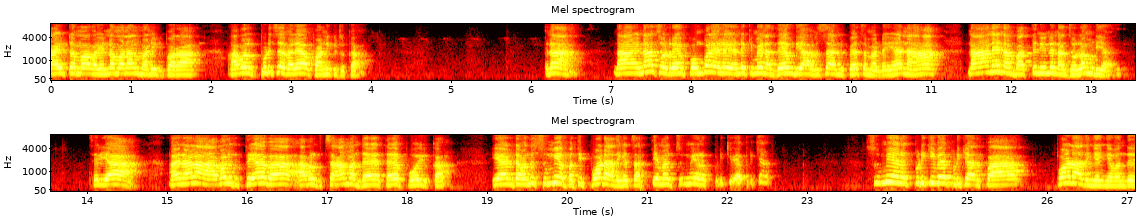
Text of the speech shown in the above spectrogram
கைட்டமோ அவள் என்ன வேணாலும் பண்ணிட்டு போகிறா அவளுக்கு பிடிச்ச வேலையை அவள் பண்ணிக்கிட்டு இருக்கா. என்ன நான் என்ன சொல்கிறேன் பொம்பளையில் என்றைக்குமே நான் தேவடியா விசாரணை பேச மாட்டேன். ஏன்னா நானே நான் பத்தினின்னு நான் சொல்ல முடியாது. சரியா? அதனால் அவளுக்கு தேவை அவளுக்கு சாமான் தே தேவை போயிருக்கா. என்கிட்ட வந்து சும்மியை பற்றி போடாதீங்க. சத்தியமாக சும்மி எனக்கு பிடிக்கவே பிடிக்காது. சும்மி எனக்கு பிடிக்கவே பிடிக்காதுப்பா. போடாதீங்க இங்கே வந்து.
